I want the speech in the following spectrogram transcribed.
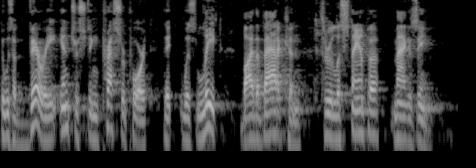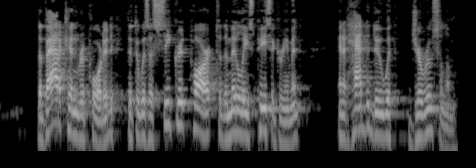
there was a very interesting press report that was leaked by the Vatican through La Stampa magazine. The Vatican reported that there was a secret part to the Middle East peace agreement, and it had to do with Jerusalem.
